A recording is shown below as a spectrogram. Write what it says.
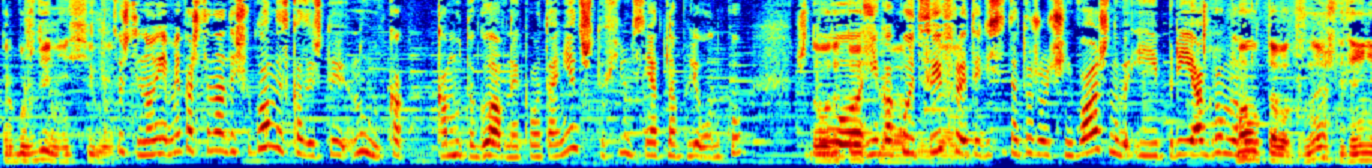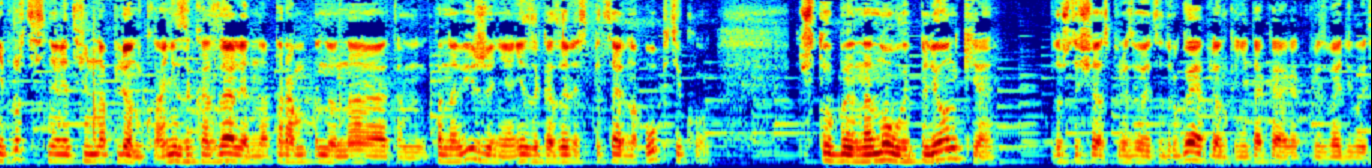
пробуждение силы. Слушайте, ну мне кажется, надо еще главное сказать, что ну как кому-то главное, кому-то нет, что фильм снят на пленку, что да, вот никакой важно, цифры, да. это действительно тоже очень важно, и при огромном... Мало того, ты знаешь, ведь они не просто сняли этот фильм на пленку, они заказали на, парам... ну, на там, Panavision, они заказали специально оптику, чтобы на новой пленке потому что сейчас производится другая пленка, не такая, как производилась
